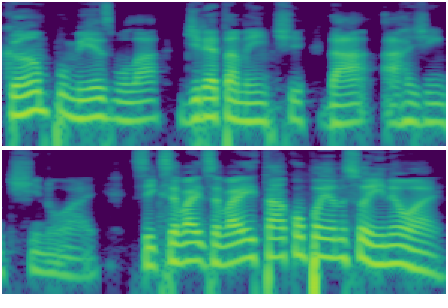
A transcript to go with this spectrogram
campo mesmo lá, diretamente da Argentina, Ai. Sei que você vai, você vai estar tá acompanhando isso aí, né, Ai?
